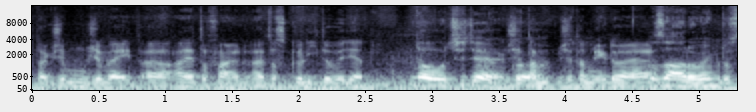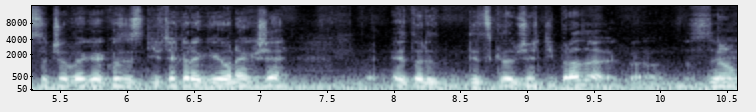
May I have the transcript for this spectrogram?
takže může být a, a, je to fajn a je to skvělý to vidět, No určitě, jako, že, tam, že tam někdo je. a zároveň prostě člověk jako zjistí v těch regionech, že je to vždycky lepší než v té Praze, jako, jo. Prostě, No.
